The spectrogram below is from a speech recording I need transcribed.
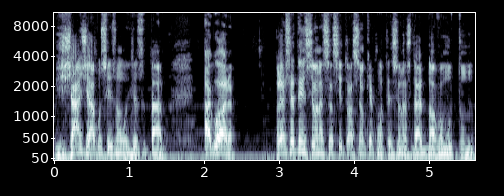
Já já vocês vão ver o resultado. Agora, preste atenção nessa situação que aconteceu na cidade de Nova Mutum.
